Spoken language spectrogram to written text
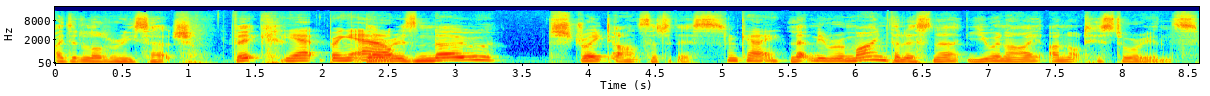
I did a lot of research. Vic, Yeah, bring it there out. is no straight answer to this. Okay. Let me remind the listener you and I are not historians.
